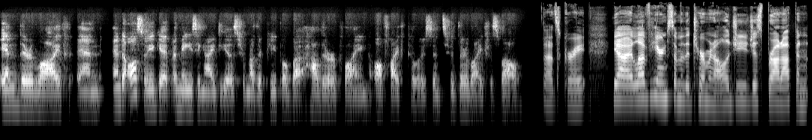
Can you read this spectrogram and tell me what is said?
in their life and and also you get amazing ideas from other people about how they're applying all five pillars into their life as well that's great. Yeah, I love hearing some of the terminology you just brought up. And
